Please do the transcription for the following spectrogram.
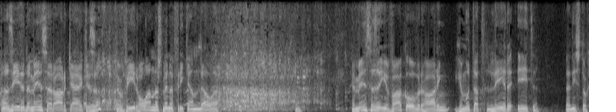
Dan zie je de mensen raar kijken. Hè? Vier Hollanders met een frikandel. En mensen zeggen vaak over haring, je moet dat leren eten. Dat is toch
